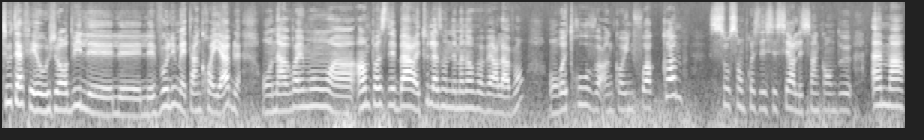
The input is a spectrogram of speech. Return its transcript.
tout à fait. Aujourd'hui, le, volume est incroyable. On a vraiment euh, un poste de barre et toute la zone de manœuvre vers l'avant. On retrouve encore une fois, comme sur son prédécesseur, les 52, un mât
